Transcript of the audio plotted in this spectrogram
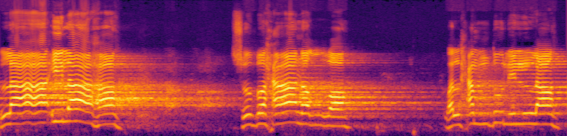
লা ইলাহা। সুবহানাল্লাহ, ওয়ালহামদুলিল্লাহ।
